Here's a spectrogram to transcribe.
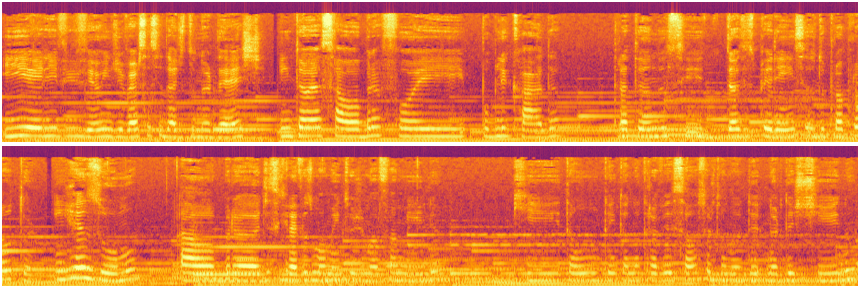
e ele viveu em diversas cidades do Nordeste. Então essa obra foi publicada tratando-se das experiências do próprio autor. Em resumo, a obra descreve os momentos de uma família que estão tentando atravessar o sertão nordestino,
